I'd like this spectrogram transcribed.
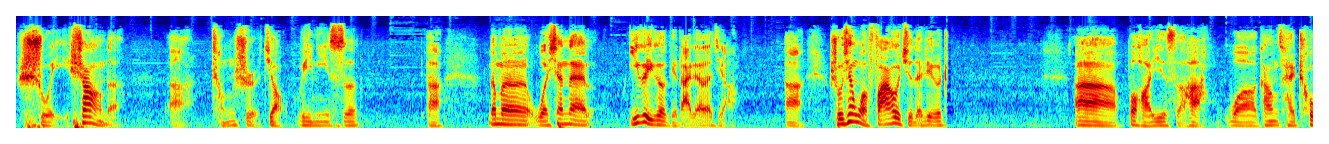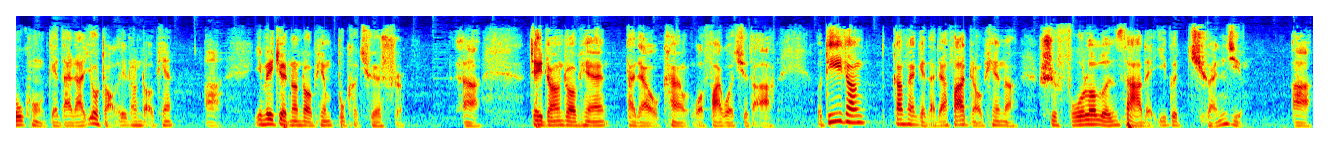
水上的啊城市叫威尼斯，啊，那么我现在一个一个给大家的讲，啊，首先我发过去的这个，啊，不好意思哈，我刚才抽空给大家又找了一张照片，啊，因为这张照片不可缺失，啊，这张照片大家我看我发过去的啊，我第一张刚才给大家发的照片呢是佛罗伦萨的一个全景。啊，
